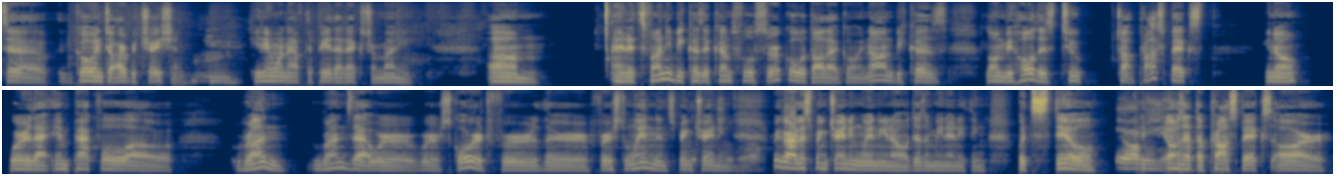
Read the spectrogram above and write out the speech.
to go into arbitration. Mm. He didn't want to have to pay that extra money. Um and it's funny because it comes full circle with all that going on because lo and behold his two top prospects, you know, were that impactful uh run runs that were were scored for their first win in spring training. Yeah, Regardless, spring training win, you know, doesn't mean anything. But still yeah I it shows yeah. that the prospects are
